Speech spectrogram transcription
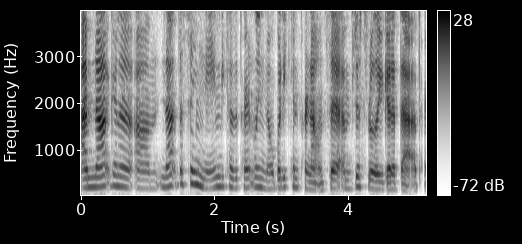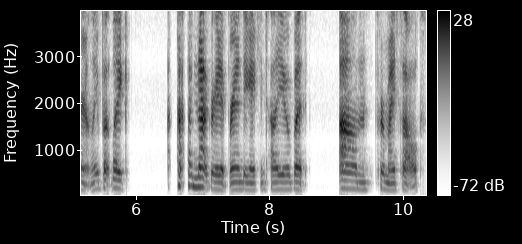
I'm not gonna um not the same name because apparently nobody can pronounce it. I'm just really good at that apparently, but like I'm not great at branding, I can tell you, but um for myself.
